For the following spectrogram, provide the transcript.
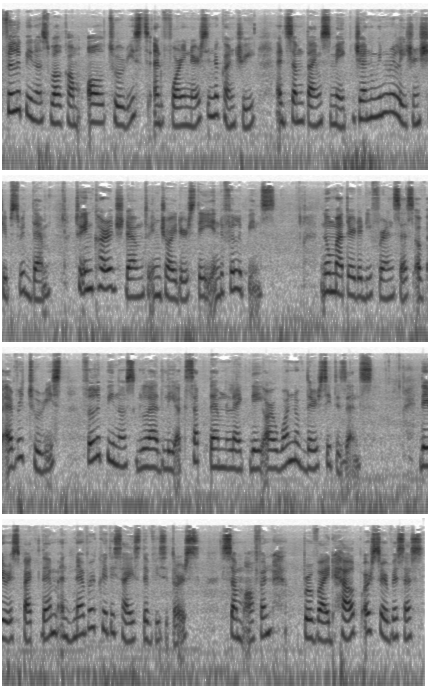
Filipinos welcome all tourists and foreigners in the country and sometimes make genuine relationships with them to encourage them to enjoy their stay in the Philippines. No matter the differences of every tourist, Filipinos gladly accept them like they are one of their citizens. They respect them and never criticize the visitors. Some often provide help or services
